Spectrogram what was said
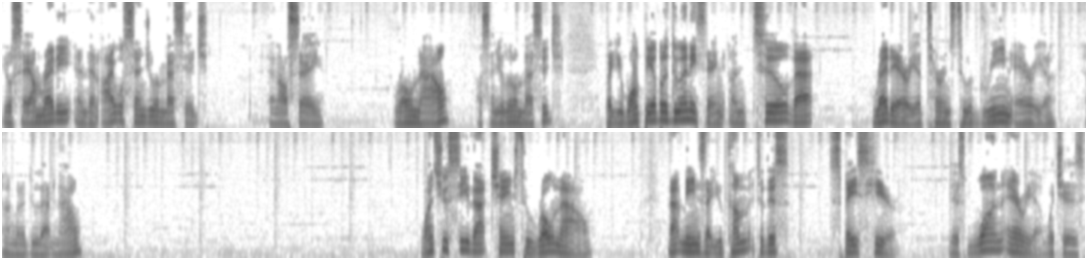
you'll say, I'm ready. And then I will send you a message and I'll say, roll now. I'll send you a little message. But you won't be able to do anything until that red area turns to a green area. And I'm going to do that now. Once you see that change to row now, that means that you come to this space here, this one area, which is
